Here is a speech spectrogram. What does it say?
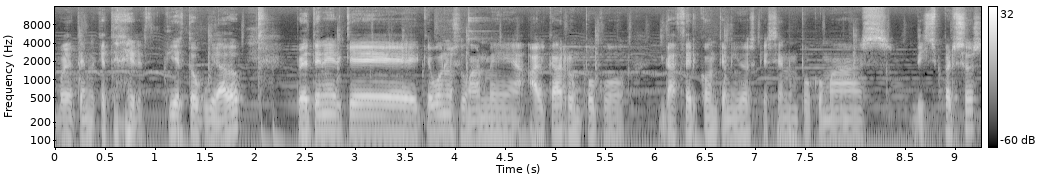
voy a tener que tener cierto cuidado. Voy a tener que, que bueno, sumarme al carro un poco de hacer contenidos que sean un poco más dispersos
